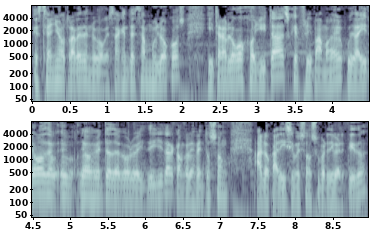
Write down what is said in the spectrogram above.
este año otra vez de nuevo. Que esta gente está muy locos y traen luego joyitas que flipamos, ¿eh? Cuidadito los, los eventos de Devolver Digital, que aunque los eventos son alocadísimos y son súper divertidos,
